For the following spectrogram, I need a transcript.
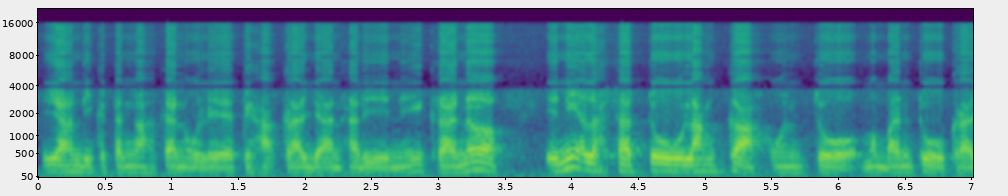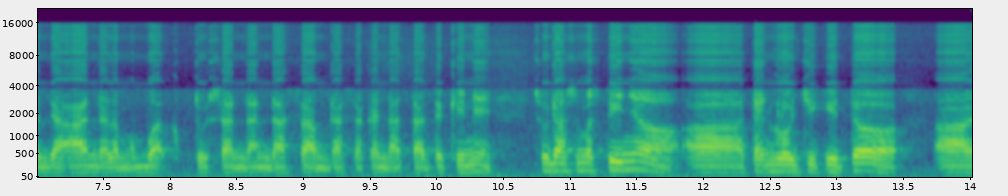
yang diketengahkan oleh pihak kerajaan hari ini kerana ini adalah satu langkah untuk membantu kerajaan dalam membuat keputusan dan dasar berdasarkan data terkini. Sudah semestinya uh, teknologi kita uh,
